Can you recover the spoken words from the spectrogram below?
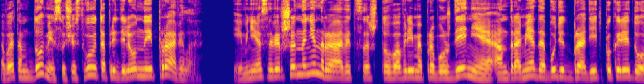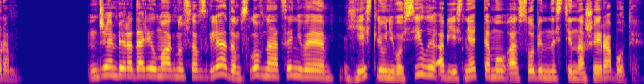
в этом доме существуют определенные правила. И мне совершенно не нравится, что во время пробуждения Андромеда будет бродить по коридорам. Джембер одарил Магнуса взглядом, словно оценивая, есть ли у него силы объяснять тому особенности нашей работы.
